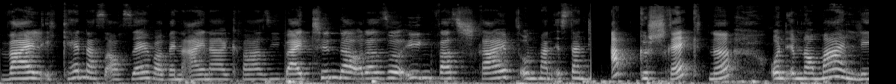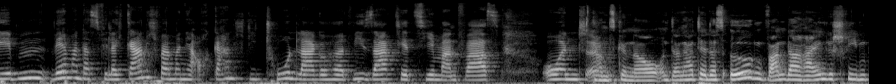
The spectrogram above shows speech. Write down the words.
weil ich kenne das auch selber, wenn einer quasi bei Tinder oder so irgendwas schreibt und man ist dann abgeschreckt, ne? Und im normalen Leben wäre man das vielleicht gar nicht, weil man ja auch gar nicht die Tonlage hört, wie sagt jetzt jemand was und, ähm, Ganz genau. Und dann hat er das irgendwann da reingeschrieben.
